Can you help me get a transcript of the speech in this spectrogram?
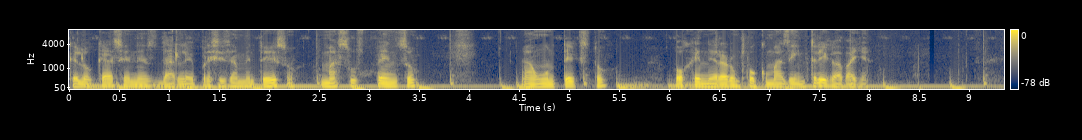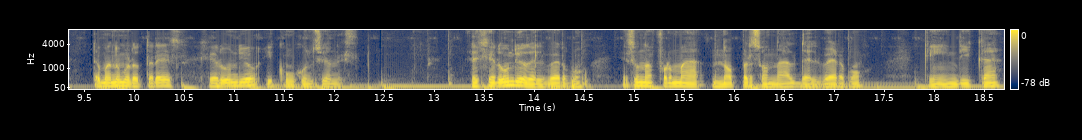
que lo que hacen es darle precisamente eso, más suspenso a un texto o generar un poco más de intriga, vaya. Tema número 3. Gerundio y conjunciones. El gerundio del verbo es una forma no personal del verbo que indica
